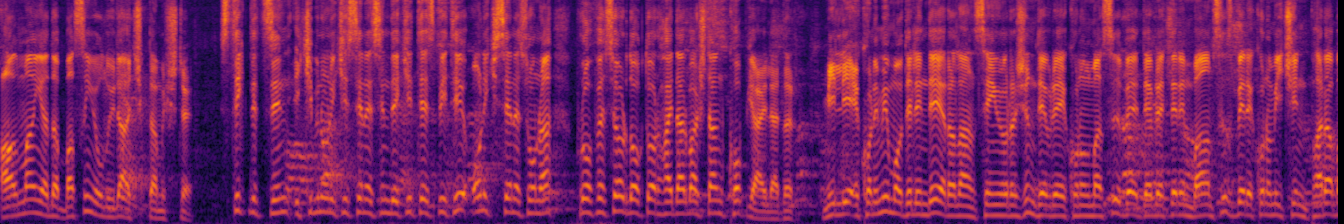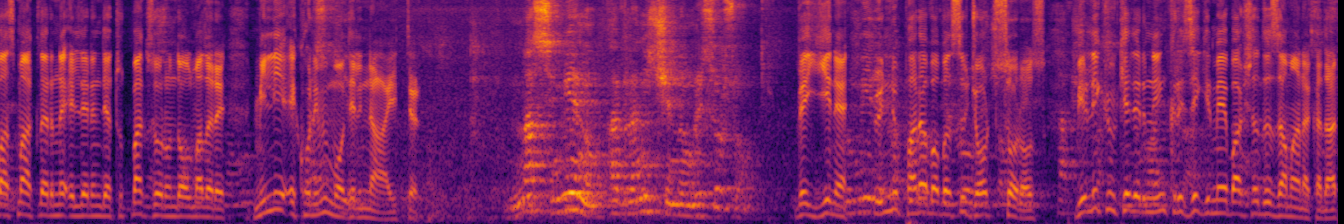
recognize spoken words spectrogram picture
Almanya'da basın yoluyla açıklamıştı. Stiglitz'in 2012 senesindeki tespiti 12 sene sonra Profesör Doktor Haydarbaş'tan kopyayladır. Milli ekonomi modelinde yer alan senyorajın devreye konulması ve devletlerin bağımsız bir ekonomi için para basma haklarını ellerinde tutmak zorunda olmaları milli ekonomi modeline aittir ve yine ünlü para babası George Soros, birlik ülkelerinin krize girmeye başladığı zamana kadar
